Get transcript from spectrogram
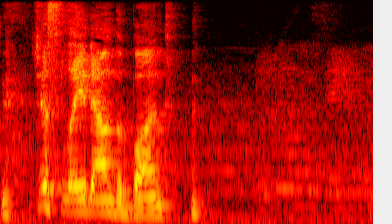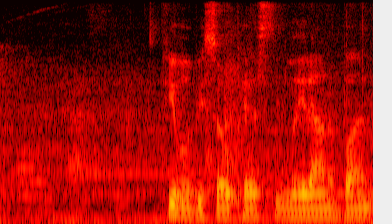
Just lay down the bunt. People would be so pissed. You lay down a bunt.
